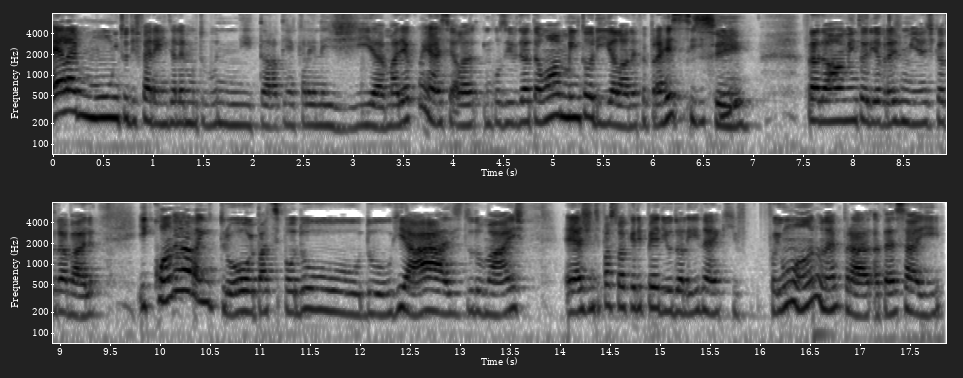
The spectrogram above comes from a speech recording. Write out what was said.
ela é muito diferente, ela é muito bonita, ela tem aquela energia. A Maria conhece, ela inclusive deu até uma mentoria lá, né? Foi pra Recife. Sim. Pra dar uma mentoria pras minhas que eu trabalho. E quando ela entrou e participou do, do reality e tudo mais, é, a gente passou aquele período ali, né? Que foi um ano, né? Pra até sair.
